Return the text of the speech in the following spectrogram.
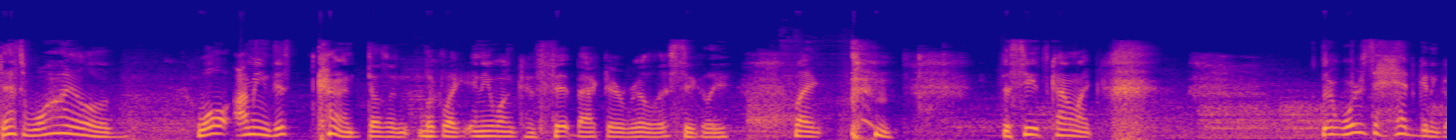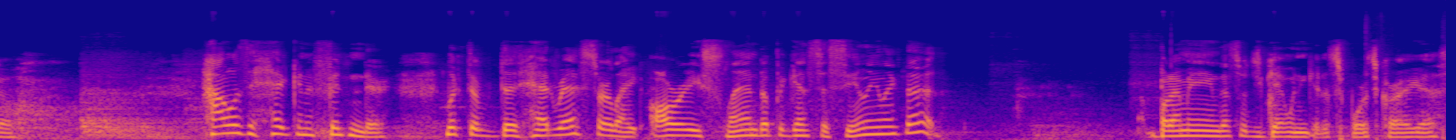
That's wild. Well, I mean, this kind of doesn't look like anyone can fit back there realistically. Like, the seat's kind of like. There, where's the head gonna go? How is the head gonna fit in there? Look, the the headrests are like already slammed up against the ceiling like that. But I mean, that's what you get when you get a sports car, I guess.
